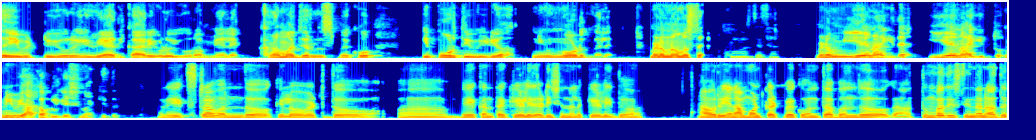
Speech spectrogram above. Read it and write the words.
ದಯವಿಟ್ಟು ಇವರು ಹಿರಿಯ ಅಧಿಕಾರಿಗಳು ಇವರ ಮೇಲೆ ಕ್ರಮ ಜರುಗಿಸ್ಬೇಕು. ಈ ಪೂರ್ತಿ ವಿಡಿಯೋ ನೀವು ನೋಡಿದ್ಮೇಲೆ. ಮೇಡಮ್ ನಮಸ್ತೆ. ನಮಸ್ತೆ ಸರ್. ಮೇಡಮ್ ಏನಾಗಿದೆ? ಏನಾಗಿತ್ತು? ನೀವು ಯಾಕೆ ಅಪ್ಲಿಕೇಶನ್ ಹಾಕಿದ್ರಿ? ಅದೇ ಎಕ್ಸ್ಟ್ರಾ ಒಂದು ಕಿಲೋವಾಟ್ದು ಬೇಕಂತ ಕೇಳಿದ್ದು ಅಡಿಷನಲ್ ಕೇಳಿದ್ದು. ಅವ್ರು ಏನು ಅಮೌಂಟ್ ಕಟ್ಟಬೇಕು ಅಂತ ಬಂದು ಗ- ತುಂಬಾ ದಿವಸದಿಂದನೂ ಅದು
